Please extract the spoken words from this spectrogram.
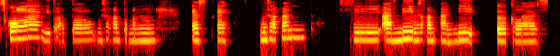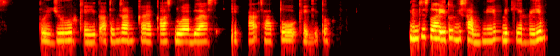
sekolah gitu atau misalkan temen S eh misalkan si Andi misalkan Andi uh, kelas 7 kayak gitu atau misalkan kayak kelas 12 IPA 1 kayak gitu Nanti setelah itu disubmit, dikirim,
